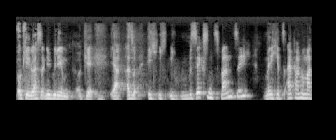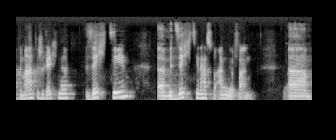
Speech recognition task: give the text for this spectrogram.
okay, du hast ein Jubiläum. Okay. Ja, also ich, ich, ich du bist 26. Wenn ich jetzt einfach nur mathematisch rechne, 16. Äh, mit 16 hast du angefangen. Ja. Ähm,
